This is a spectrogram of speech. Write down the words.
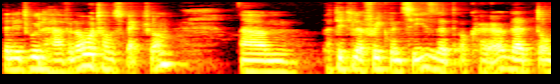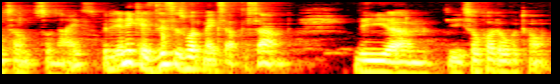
then it will have an overtone spectrum. Um, particular frequencies that occur that don't sound so nice. But in any case, this is what makes up the sound, the, um, the so-called overtones.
